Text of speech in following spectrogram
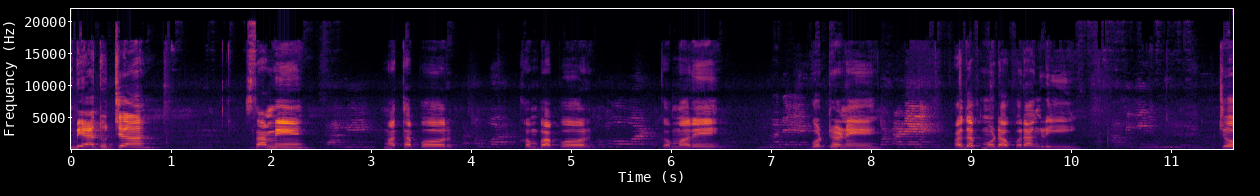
બે હાથ ઊંચા સામે માથા પર ખંભા પર કમરે ગોઠણે અદબ મોઢા ઉપર આંગળી જો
